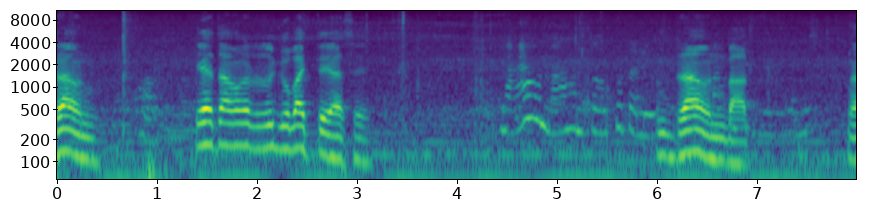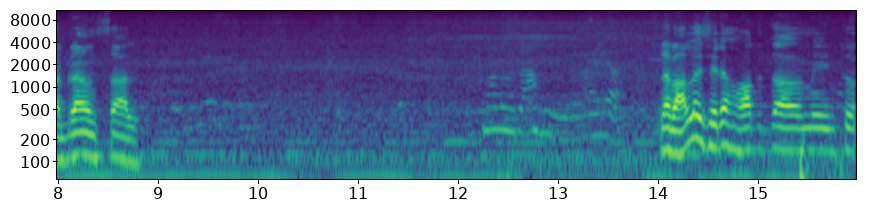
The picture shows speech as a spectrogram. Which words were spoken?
ব্রাউন এ তো আমার রুগো বাইতে আছে। না না ব্রাউন ভাত না ব্রাউন চাল না ভালো এটা হওয়াতে তো আমি তো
